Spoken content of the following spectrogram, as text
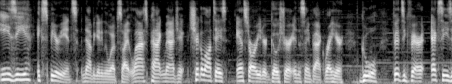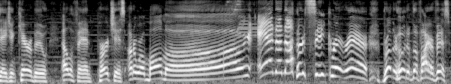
easy experience navigating the website. Last Pack Magic, Chocolates, and Star Eater Ghost Rare in the same pack right here. Ghoul, Fencing Ferret, Xyz Agent, Caribou, Elephant, Purchase, Underworld Balmung, and another secret rare, Brotherhood of the Fire Fist,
